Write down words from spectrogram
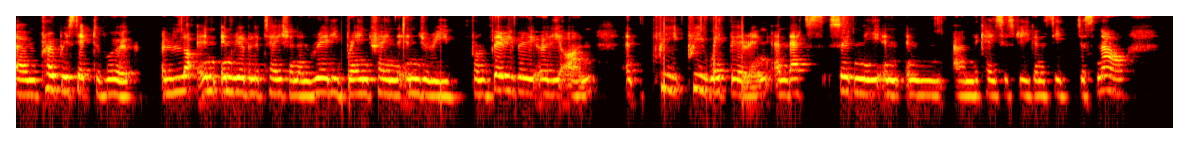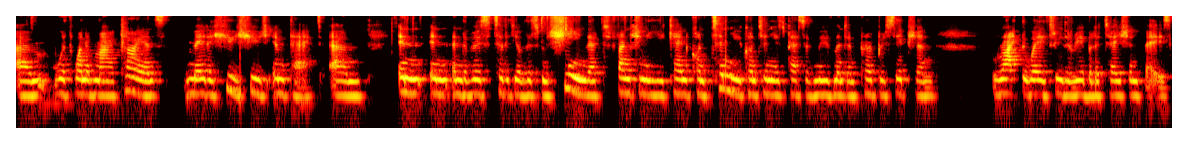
um, proprioceptive work a lot in, in rehabilitation and really brain train the injury from very, very early on and pre pre weight bearing. And that's certainly in, in um, the case history you're going to see just now um, with one of my clients made a huge, huge impact um, in, in, in the versatility of this machine that functionally you can continue continuous passive movement and proprioception right the way through the rehabilitation phase.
